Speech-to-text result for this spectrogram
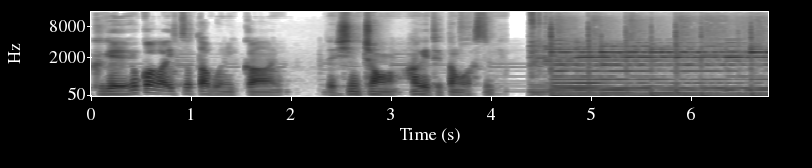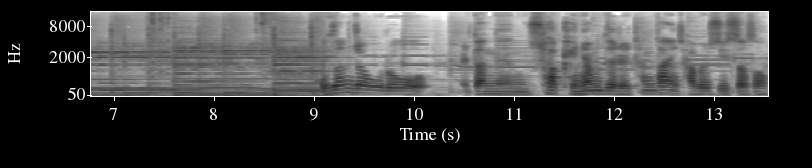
그게 효과가 있었다 보니까 네, 신청하게 됐던 것 같습니다. 우선적으로 일단은 수학 개념들을 탄탄히 잡을 수 있어서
